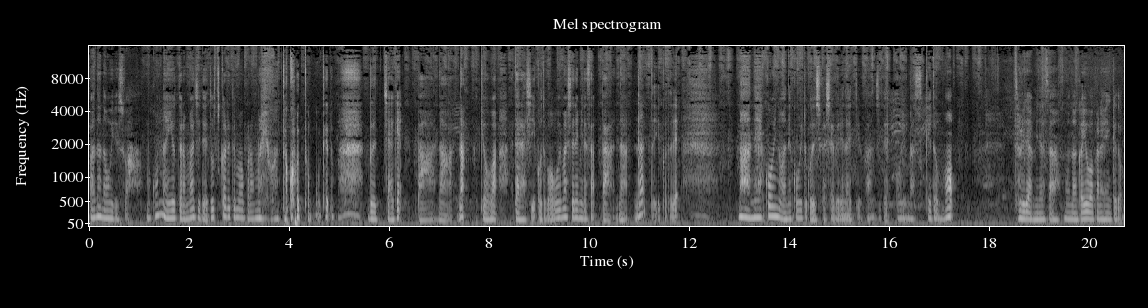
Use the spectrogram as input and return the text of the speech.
バナナ多いですわ。もうこんなん言ったらマジでどつかれてまうからあんまり言わんとこうと思うけど。ぶっちゃけバナナ。今日は新しい言葉を覚えましたね皆さん。バナナ。ということで。まあねこういうのはねこういうとこでしか喋れないっていう感じでおりますけども。それでは皆さんもうなんかようわからへんけど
